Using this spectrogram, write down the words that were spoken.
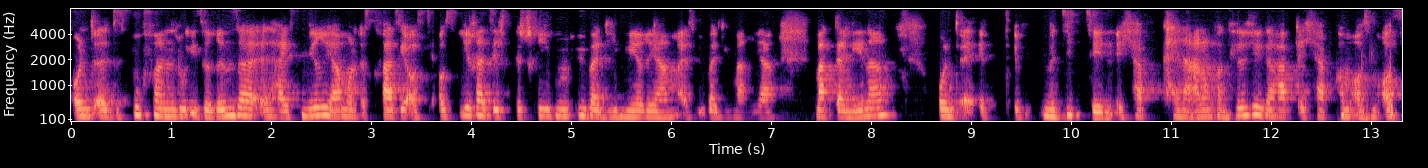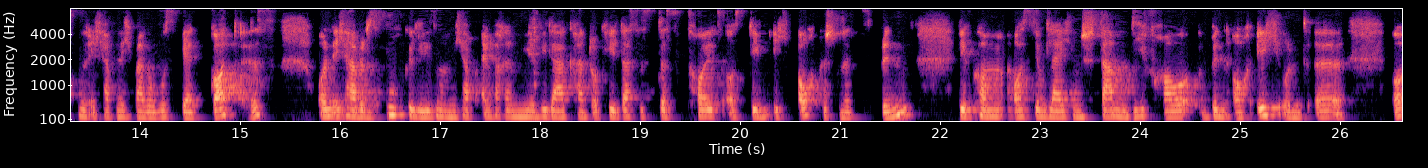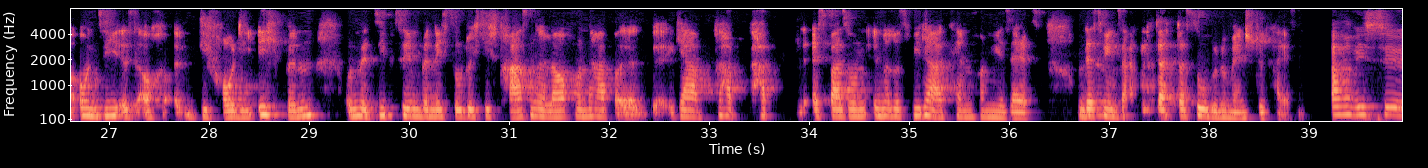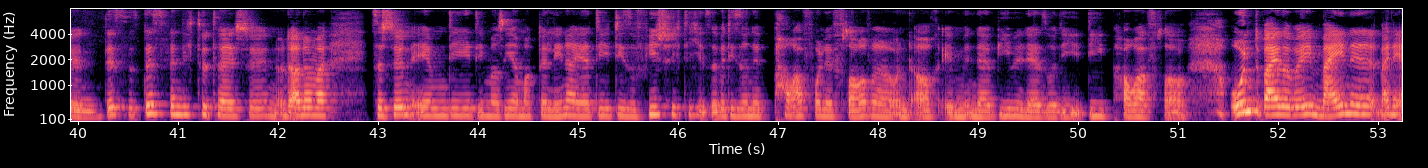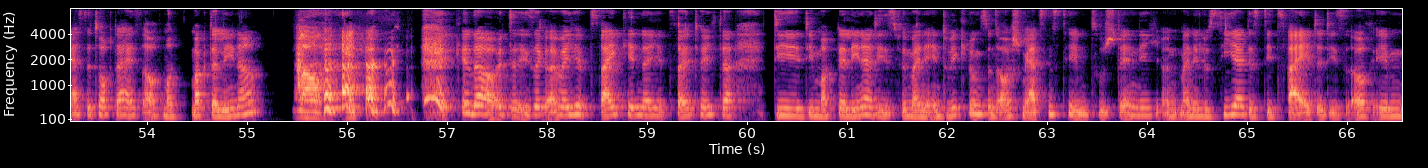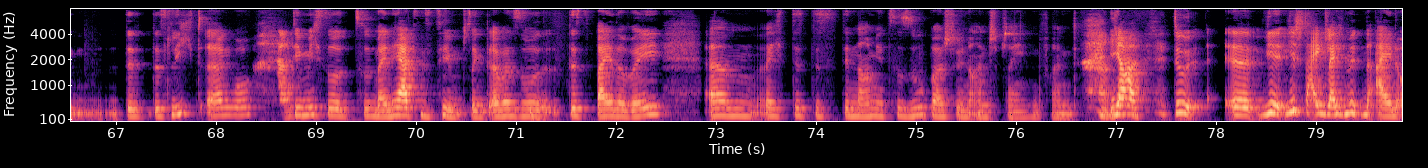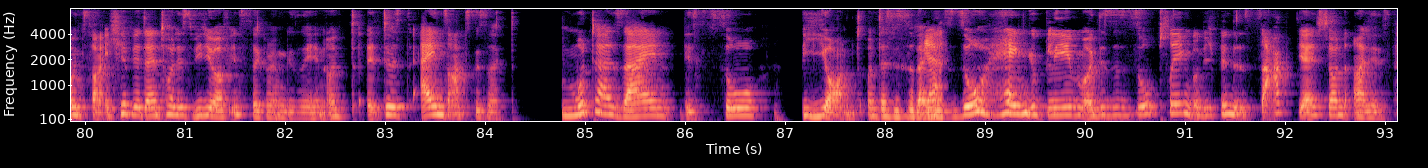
Und äh, das Buch von Luise Rinser äh, heißt Miriam und ist quasi aus, aus ihrer Sicht geschrieben über die Miriam, also über die Maria Magdalena. Und äh, mit 17. Ich habe keine Ahnung von Kirche gehabt. Ich habe komme aus dem Osten. Ich habe nicht mal gewusst, wer Gott ist. Und ich habe das Buch gelesen und ich habe einfach in mir wieder erkannt, okay, das ist das Holz, aus dem ich auch geschnitzt bin. Wir kommen aus dem gleichen Stamm. Die Frau bin auch ich und äh, und sie ist auch die Frau, die ich bin. Und mit 17 bin ich so durch die Straßen gelaufen und habe äh, ja hab, hab es war so ein inneres Wiedererkennen von mir selbst. Und deswegen sage ich, dass das so würde mein Stück heißen. Ah, wie schön. Das, das finde ich total schön. Und auch nochmal so schön eben die, die Maria Magdalena, ja, die, die so vielschichtig ist, aber die so eine powervolle Frau war und auch eben in der Bibel der so die, die Powerfrau. Und by the way, meine, meine erste Tochter heißt auch Magdalena. Wow. genau, und ich sage immer, ich habe zwei Kinder, ich habe zwei Töchter. Die, die Magdalena, die ist für meine Entwicklungs- und auch Schmerzensthemen zuständig. Und meine Lucia, das ist die zweite, die ist auch eben das Licht irgendwo, ja. die mich so zu meinen Herzensthemen bringt. Aber so, das by the way, ähm, weil ich das, das, den Namen jetzt so super schön ansprechend fand. Ja, du, äh, wir, wir steigen gleich mitten ein. Und zwar, ich habe ja dein tolles Video auf Instagram gesehen und äh, du hast einen Satz gesagt. Mutter sein ist so beyond. Und das ist so bei ja. mir so hängen geblieben und es ist so prägend und ich finde, es sagt ja schon alles.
